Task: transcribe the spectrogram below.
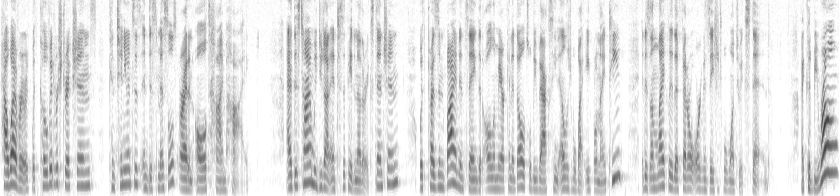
However, with COVID restrictions, continuances and dismissals are at an all time high. At this time, we do not anticipate another extension. With President Biden saying that all American adults will be vaccine eligible by April 19th, it is unlikely that federal organizations will want to extend. I could be wrong,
